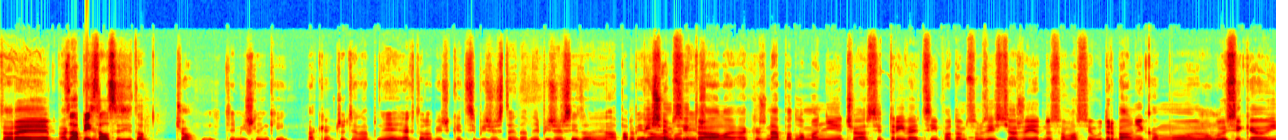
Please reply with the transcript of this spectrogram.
ktoré... Zapísal si si to? Čo? Tie myšlienky? Aké? Čo ťa nap... Nie, jak to robíš, keď si píšeš stand-up? Nepíšeš si to ne? na papier no, píšem alebo si niečo? to, ale akože napadlo ma niečo, asi tri veci. Potom som zistil, že jednu som vlastne udrbal niekomu, mm-hmm. Lusikeovi.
